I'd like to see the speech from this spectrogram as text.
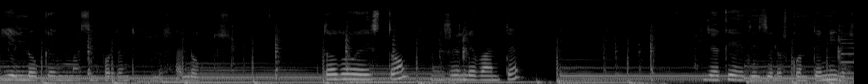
y lo que es más importante, pues los alumnos. Todo esto es relevante ya que desde los contenidos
